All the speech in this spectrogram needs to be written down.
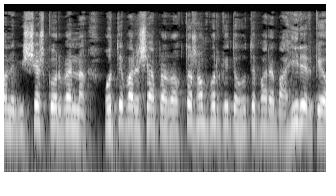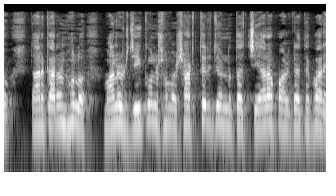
মানে বিশ্বাস করবেন না। হতে পারে সে আপনার রক্ত সম্পর্কিত, হতে পারে বাহিরের কেউ। তার কারণ হলো মানুষ যে কোনো সময় স্বার্থের জন্য তার চেহারা পাল্টাতে পারে।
